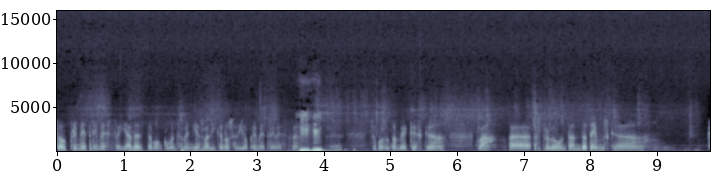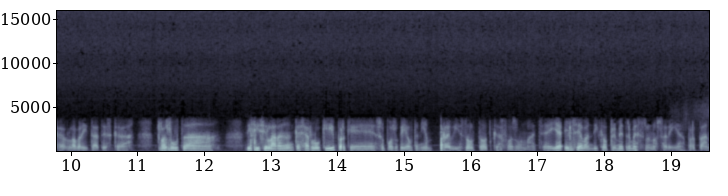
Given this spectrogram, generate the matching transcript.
del primer trimestre. Ja des de bon començament ja es va dir que no seria el primer trimestre. Mhm. eh? Suposo també que és que, clar, eh, es preveuen tant de temps que, que la veritat és que resulta difícil ara encaixar-lo aquí perquè suposo que ja ho teníem previst del tot que fos el maig. Eh? I ells ja van dir que el primer trimestre no seria, per tant,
